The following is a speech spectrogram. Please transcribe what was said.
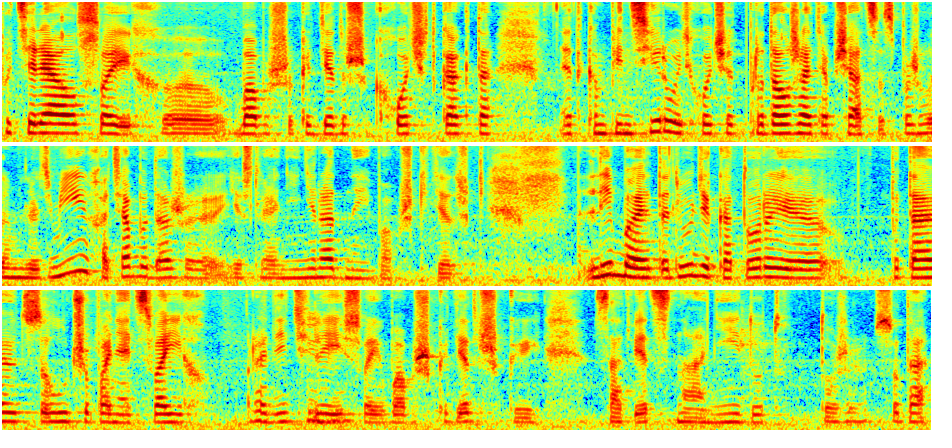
потерял своих э, бабушек и дедушек, хочет как-то это компенсировать, хочет продолжать общаться с пожилыми людьми, хотя бы даже если они не родные бабушки, дедушки. Либо это люди, которые пытаются лучше понять своих родителей, mm-hmm. своих бабушек и дедушек, и, соответственно, они идут тоже сюда.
